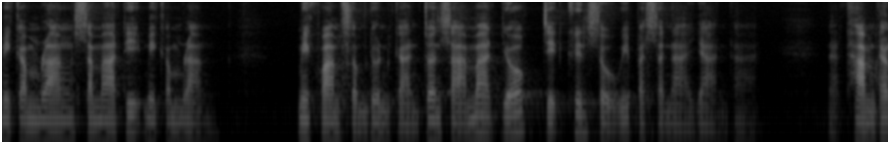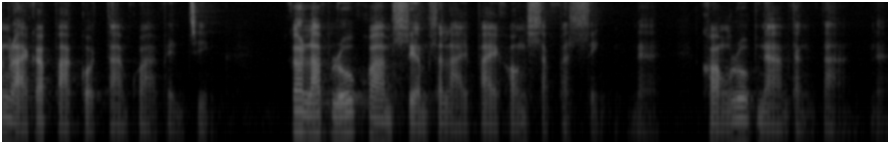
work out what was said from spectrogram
มีกำลังสมาธิมีกำลัง มีความสมดุลกันจนสามารถยกจิตขึ้นสู่วิปัสสนาญาณได้ นะธรรมทั้งหลายก็ปรากฏตามความเป็นจริง ก็รับรู้ความเสื่อมสลายไปของสรรพสิ่งนะของรูปนามต่างๆนะ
